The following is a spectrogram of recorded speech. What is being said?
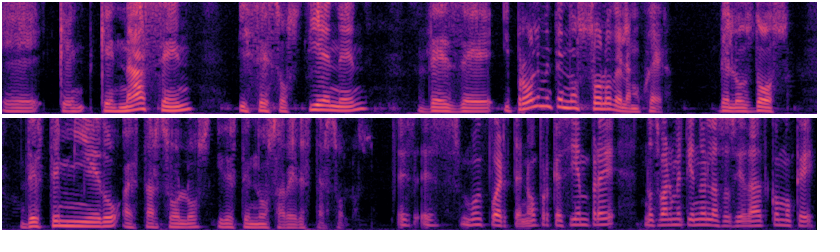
eh, que, que nacen y se sostienen desde, y probablemente no solo de la mujer, de los dos, de este miedo a estar solos y de este no saber estar solos. Es, es muy fuerte, ¿no? Porque siempre nos van metiendo en la sociedad como que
